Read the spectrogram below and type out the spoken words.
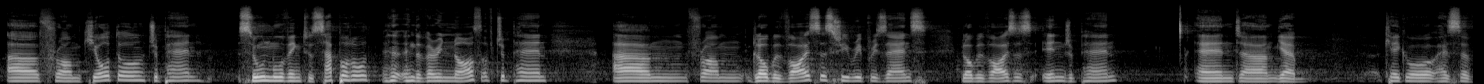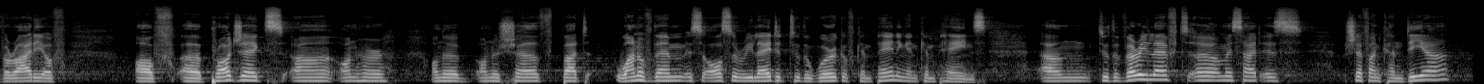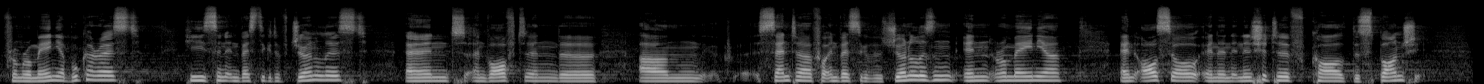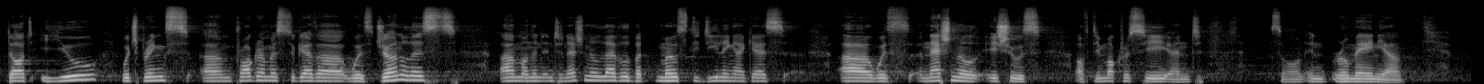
uh, from Kyoto, Japan, soon moving to Sapporo in the very north of Japan. Um, from Global Voices, she represents Global Voices in Japan. And um, yeah, Keiko has a variety of, of uh, projects uh, on her on a, on a shelf, but one of them is also related to the work of campaigning and campaigns. Um, to the very left uh, on my side is Stefan Candea from Romania, Bucharest. He's an investigative journalist and involved in the um, Center for Investigative Journalism in Romania and also in an initiative called the Sponge.eu, which brings um, programmers together with journalists um, on an international level, but mostly dealing, I guess, uh, with national issues of democracy and so on in Romania.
